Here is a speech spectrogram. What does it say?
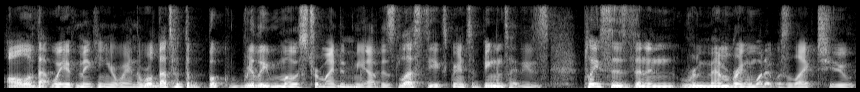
all of that way of making your way in the world. That's what the book really most reminded mm. me of is less the experience of being inside these places than in remembering what it was like to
